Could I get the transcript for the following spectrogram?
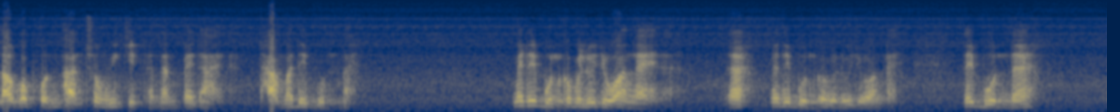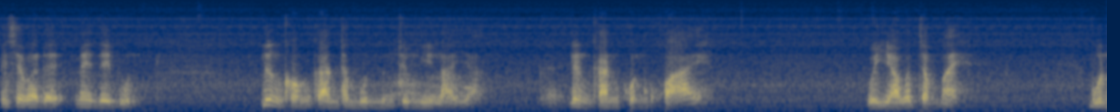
เราก็พ้นผ่านช่วงวิกฤตอันนั้นไปได้นะถามว่าได้บุญไหมไม่ได้บุญก็ไม่รู้จะว่าไงนะ นะไม่ได้บุญก็ไม่รู้จะว่าไง ได้บุญนะ ไม่ใช่ว่าได้ไม่ได้บุญ เรื่องของการทำบุญมันจึงมีหลายอย่าง เรื่องการขนขวายวยาวัจจำใหม่ บุญ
